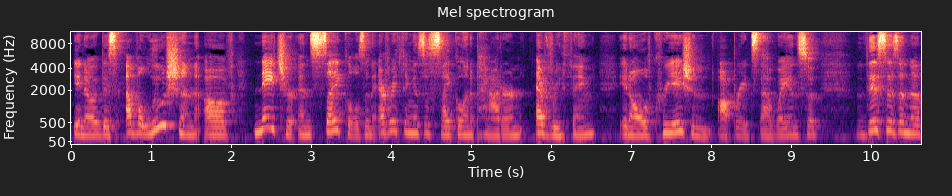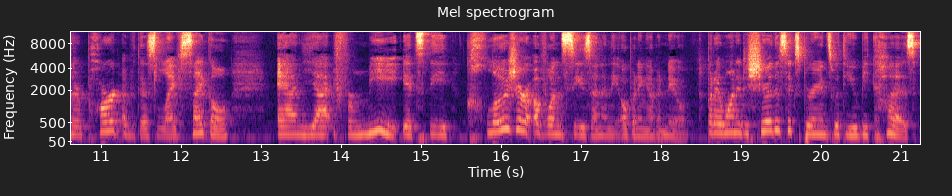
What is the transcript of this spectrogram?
you know, this evolution of nature and cycles, and everything is a cycle and a pattern. Everything in all of creation operates that way. And so, this is another part of this life cycle. And yet, for me, it's the closure of one season and the opening of a new but I wanted to share this experience with you because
